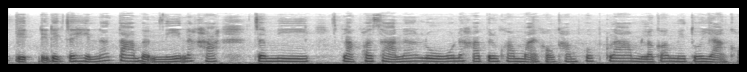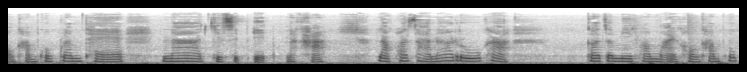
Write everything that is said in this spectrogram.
71 เด็กๆจะเห็นหน้าตาแบบนี้นะคะ จะมีหลักภาษาน่ารู้นะคะ เป็นความหมายของคำควบกล้ำแล้วก็มีตัวอย่างของคำควบกล้ำแท้หน้า 71 นะคะ หลักภาษาน่ารู้ค่ะก็จะมีความหมายของคำควบ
